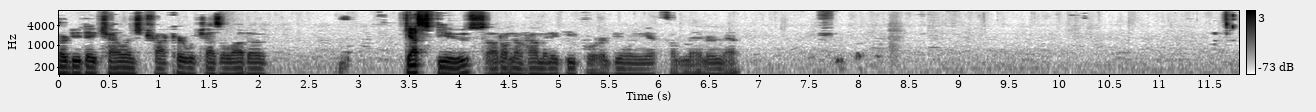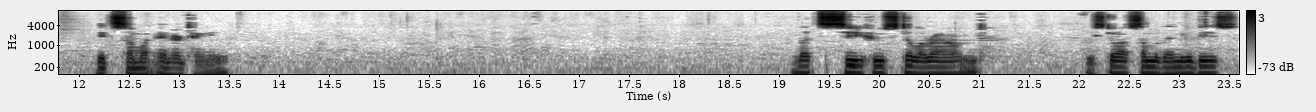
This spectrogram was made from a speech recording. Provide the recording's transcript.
30 day challenge tracker, which has a lot of guest views. I don't know how many people are viewing it from the internet. It's somewhat entertaining. Let's see who's still around. We still have some of the newbies.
